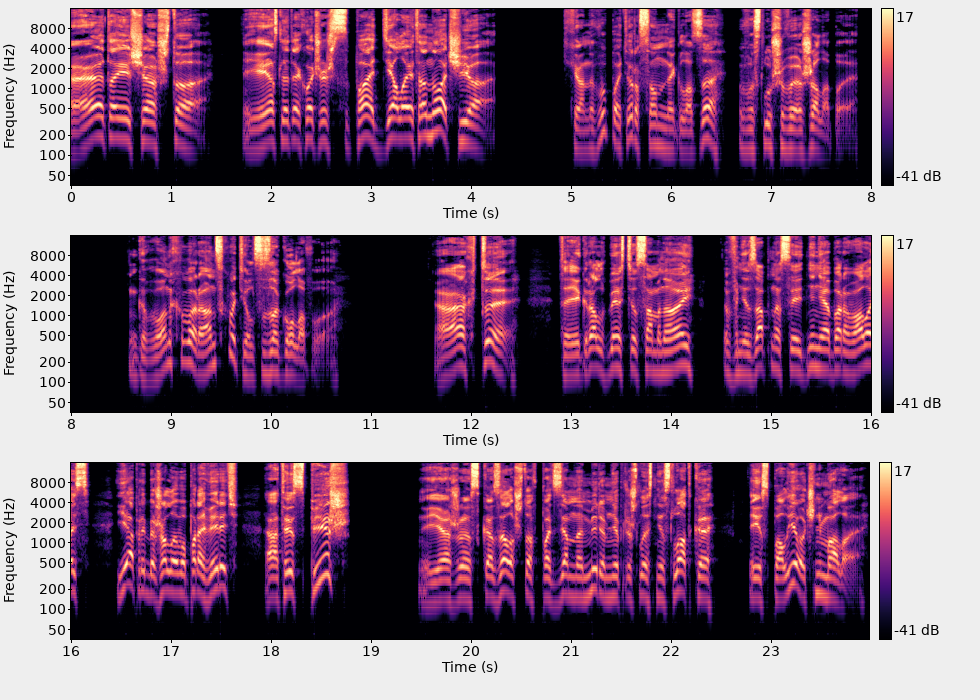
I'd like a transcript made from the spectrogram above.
«Это еще что? Если ты хочешь спать, делай это ночью!» Хёнву потер сонные глаза, выслушивая жалобы. Гвон Хваран схватился за голову. «Ах ты! Ты играл вместе со мной, внезапно соединение оборвалось, я прибежал его проверить, а ты спишь? Я же сказал, что в подземном мире мне пришлось несладко, и спал я очень мало.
